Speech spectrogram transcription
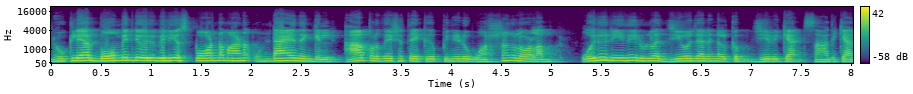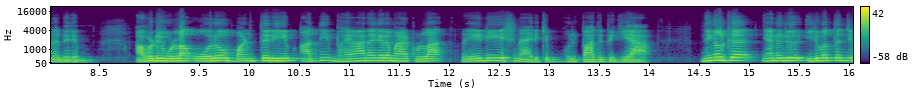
ന്യൂക്ലിയർ ബോംബിന്റെ ഒരു വലിയ സ്ഫോടനമാണ് ഉണ്ടായതെങ്കിൽ ആ പ്രദേശത്തേക്ക് പിന്നീട് വർഷങ്ങളോളം ഒരു രീതിയിലുള്ള ജീവജാലങ്ങൾക്കും ജീവിക്കാൻ സാധിക്കാതെ വരും. അവിടെയുള്ള ഓരോ മൺതരിയും അതിഭയാനകരമായിട്ടുള്ള റേഡിയേഷൻ ആയിരിക്കും ഉൽപ്പാദിപ്പിക്കുക. നിങ്ങൾക്ക് ഞാനൊരു ഇരുപത്തഞ്ച്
